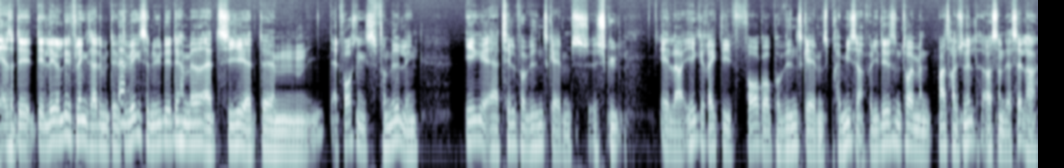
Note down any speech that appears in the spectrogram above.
Ja, altså det, det ligger lidt i forlængelse af det, men det, ja. det vigtigste nye, det er det her med at sige, at, øhm, at forskningsformidling ikke er til for videnskabens øh, skyld, eller ikke rigtig foregår på videnskabens præmisser. Fordi det er sådan, tror jeg, man meget traditionelt, også sådan jeg selv har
